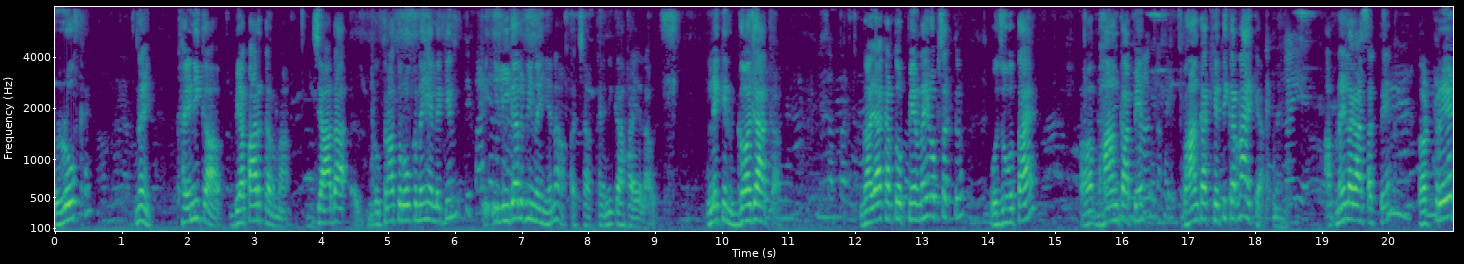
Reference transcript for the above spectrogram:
रोक है? नहीं, खैनी का व्यापार करना ज़्यादा, उतना तो रोक नहीं है, लेकिन इलीगल भी नहीं है ना। अच्छा खैनी का है अलाउ। लेकिन गजा का। गजा का तो पेड़ नहीं रोप सकते वो जो होता है भाँग का पेड़। भाँग का खेती करना है क्या? नहीं। आप नहीं लगा सकते। तो trade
